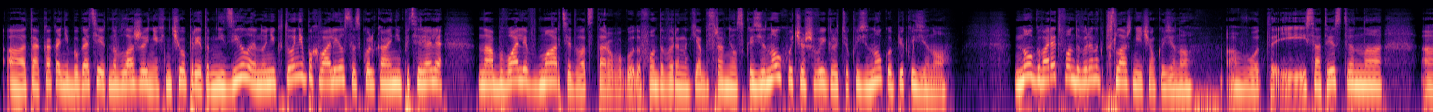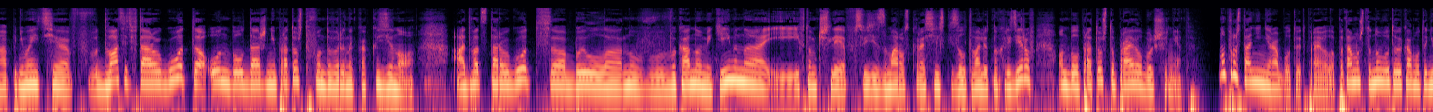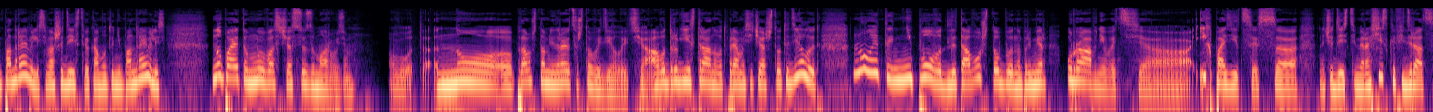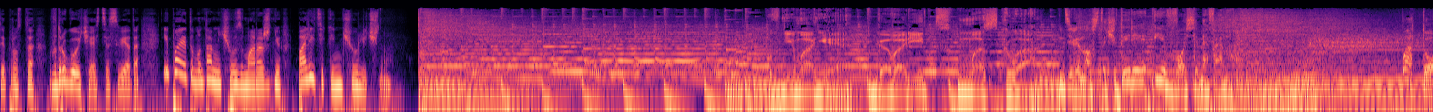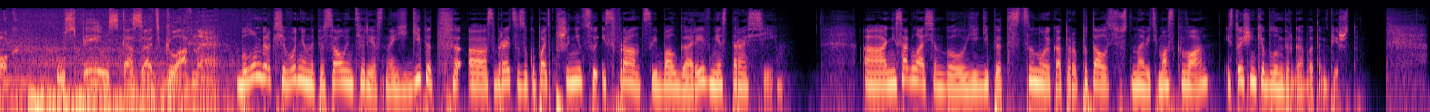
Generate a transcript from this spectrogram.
А, так, как они богатеют на вложениях, ничего при этом не делая, но никто не похвалился, сколько они потеряли на обвале в марте 2022 года. Фондовый рынок я бы сравнил с казино. Хочешь выиграть у казино, купи казино. Но, говорят, фондовый рынок посложнее, чем казино. Вот. И, соответственно, а, понимаете, в 22 год он был даже не про то, что фондовый рынок как казино, а 22 год был ну, в экономике именно, и в том числе в связи с заморозкой российских золотовалютных резервов, он был про то, что правил больше нет. Ну, просто они не работают, правила. Потому что, ну, вот вы кому-то не понравились, ваши действия кому-то не понравились, ну, поэтому мы вас сейчас все заморозим. Вот. Но э, потому что нам не нравится, что вы делаете. А вот другие страны вот прямо сейчас что-то делают, ну, это не повод для того, чтобы, например, уравнивать э, их позиции с значит, действиями Российской Федерации просто в другой части света. И поэтому там ничего замораживания. Политика, ничего личного. Внимание! Говорит Москва. 94 и 8 FM. Поток. Успеем сказать главное. Блумберг сегодня написал интересно. Египет а, собирается закупать пшеницу из Франции и Болгарии вместо России. А, не согласен был Египет с ценой, которую пыталась установить Москва. Источники Блумберга об этом пишут.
